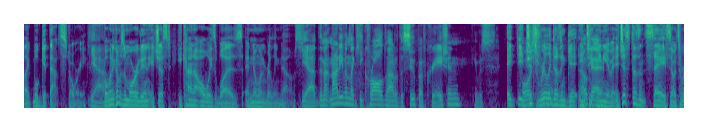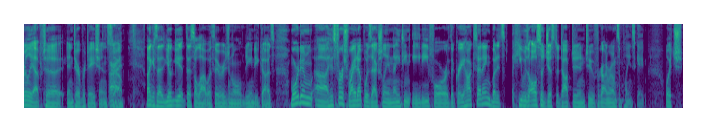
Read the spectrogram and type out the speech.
Like we'll get that story. Yeah. But when it comes to Moradin, it's just he kind of always was, and no one really knows. yeah, not, not even like he crawled out of the soup of creation. He was. It, it just really doesn't get into Okay. any of it. It just doesn't say, so it's really up to interpretation. So, right. like I said, you'll get this a lot with the original D and D gods. Morden, uh, his first write up was actually in 1980 for the Greyhawk setting, but it's he was also just adopted into Forgotten Realms and Planescape, which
